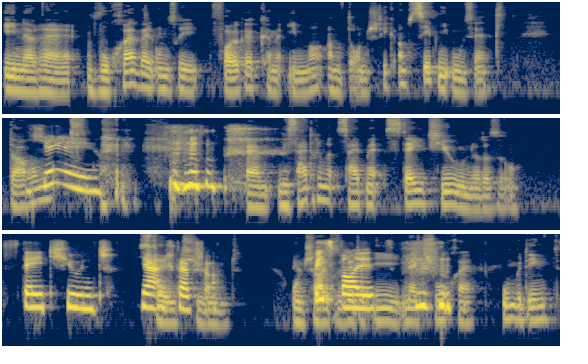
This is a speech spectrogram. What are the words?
in einer Woche, weil unsere Folgen kommen immer am Donnerstag am 7. Uhr raus. Darum, Yay. ähm, wie sagt, immer, sagt man Stay tuned oder so? Stay tuned. Ja, Stay ich glaube schon. Und Bis schaltet wieder ein nächste Woche unbedingt.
